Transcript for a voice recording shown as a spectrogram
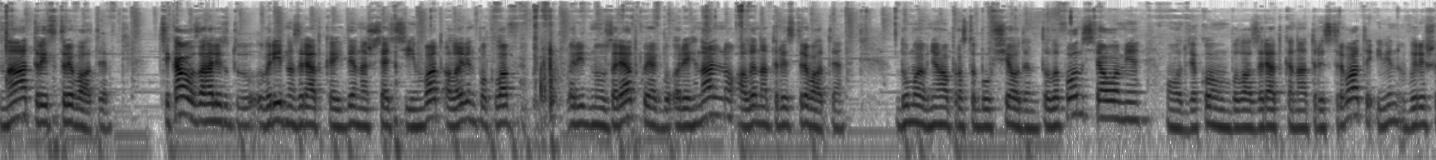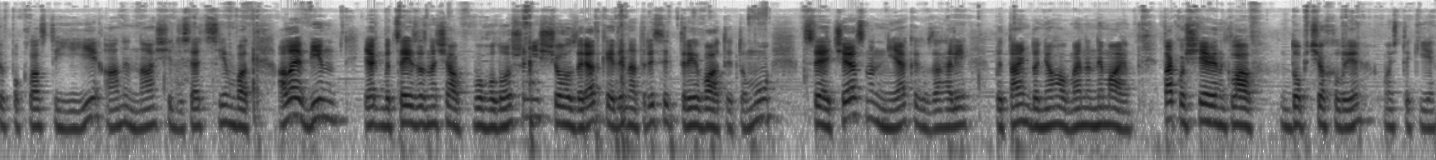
на 33 Вт. Цікаво, взагалі тут рідна зарядка йде на 67 Вт, але він поклав рідну зарядку, якби оригінальну, але на 33 Вт. Думаю, в нього просто був ще один телефон Xiaomi, от, в якому була зарядка на 33 Вт, і він вирішив покласти її, а не на 67 Вт. Але він, якби це і зазначав в оголошенні, що зарядка йде на 33 Вт. Тому все чесно, ніяких взагалі питань до нього в мене немає. Також ще він клав доп чохли, ось такі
